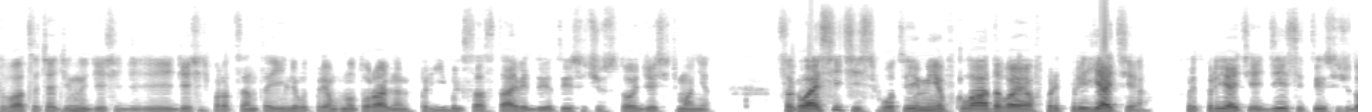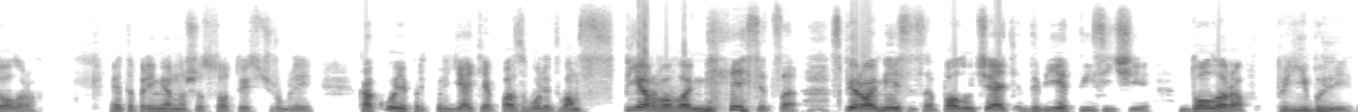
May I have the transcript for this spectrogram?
21 и 10, и 10 процента. Или вот прям в натуральном прибыль составит 2110 монет. Согласитесь, вот имея, вкладывая в предприятие, в предприятие 10 тысяч долларов, это примерно 600 тысяч рублей, какое предприятие позволит вам с первого месяца, с первого месяца получать 2000 долларов прибыли.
